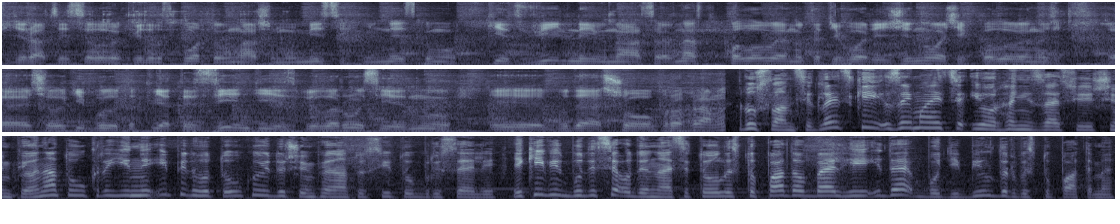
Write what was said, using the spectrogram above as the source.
федерації силових видів спорту в нашому місті Хмельницькому. Кіт вільний у нас. У нас половину категорії жіночих, половину е, чоловіки будуть атлети з Індії, з Білорусі. Ну і буде шоу-програма. Руслан Сідлецький займається і організацією чемпіонату України, і підготовкою до чемпіонату світу у Брюсселі, який відбудеться 11 листопада в Бельгії, і де бодібілдер виступатиме.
